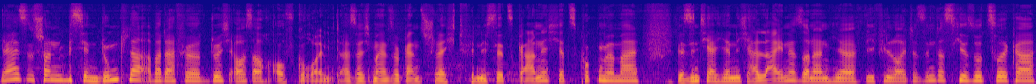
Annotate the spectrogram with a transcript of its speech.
Ja, es ist schon ein bisschen dunkler, aber dafür durchaus auch aufgeräumt. Also ich meine, so ganz schlecht finde ich es jetzt gar nicht. Jetzt gucken wir mal. Wir sind ja hier nicht alleine, sondern hier, wie viele Leute sind das hier so circa?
